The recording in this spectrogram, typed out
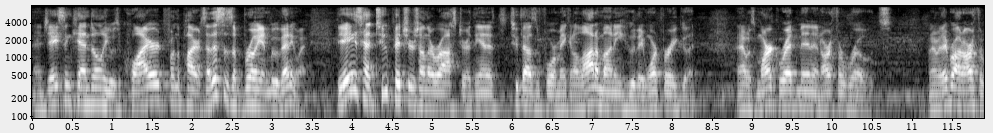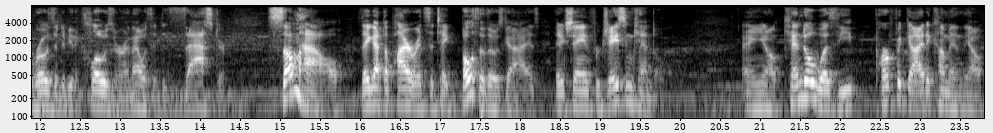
And Jason Kendall, he was acquired from the Pirates. Now, this is a brilliant move anyway. The A's had two pitchers on their roster at the end of 2004 making a lot of money who they weren't very good. And that was Mark Redman and Arthur Rhodes. Remember, they brought Arthur Rhodes in to be the closer, and that was a disaster. Somehow, they got the Pirates to take both of those guys in exchange for Jason Kendall. And, you know, Kendall was the perfect guy to come in. You know,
